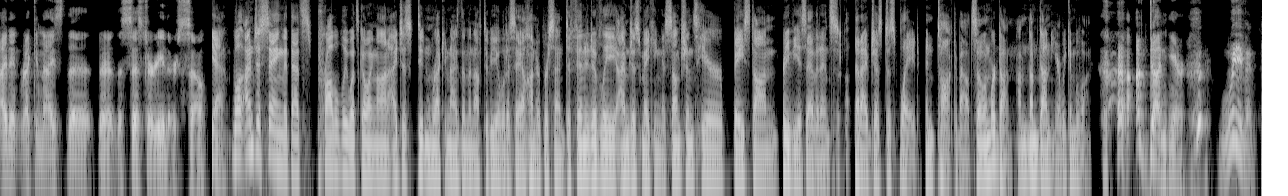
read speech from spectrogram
I didn't recognize the the, the sister either. So Yeah. Well, I'm just saying that that's probably what's going on. I just didn't recognize them enough to be able to say 100% definitively. I'm just making assumptions here based on previous evidence that I've just displayed and talked about. So, and we're done. I'm, I'm done here. We can move on. I'm done here. Leaving.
